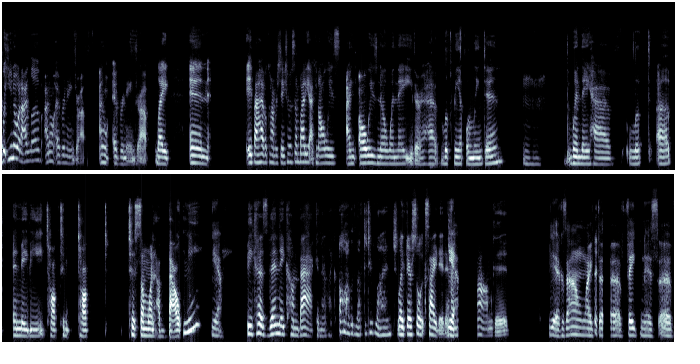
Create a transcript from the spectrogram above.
but you know what I love? I don't ever name drop. I don't ever name drop. Like, and if I have a conversation with somebody, I can always, I always know when they either have looked me up on LinkedIn, Mhm. when they have looked up and maybe talked to talked to someone about me. Yeah. Because then they come back and they're like, "Oh, I would love to do lunch." Like they're so excited. And Yeah. I'm, "Oh, I'm good. Yeah, because I don't like the uh, fakeness of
